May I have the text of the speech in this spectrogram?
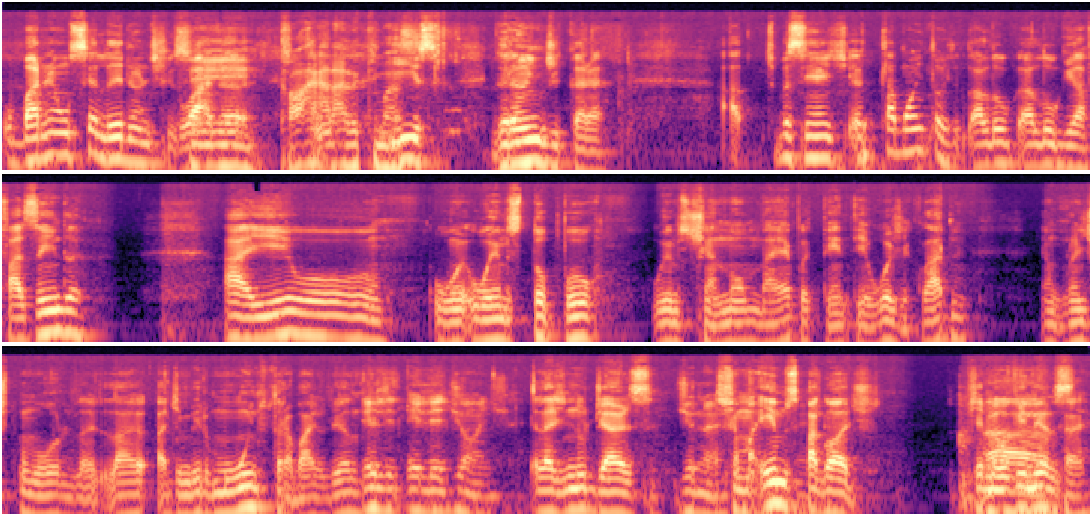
O barn é um celeiro onde Sim. guarda. Caralho, que massa. Isso, grande, cara. Ah, Tipo assim, a gente, tá bom então, alu- aluguei a fazenda. Aí o, o, o Emerson topou. O Emerson tinha nome na época, tem até hoje, é claro, né? É um grande promotor, lá, lá admiro muito o trabalho dele. Ele, ele é de onde? Ele é de New Jersey. De New Chama Emerson Pagode. Já me ouviu Ah, Emerson? ok.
